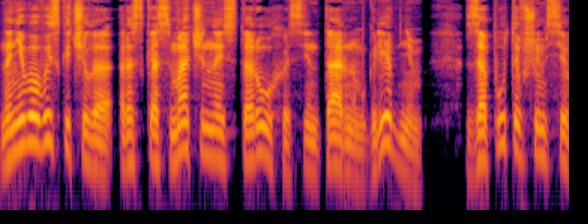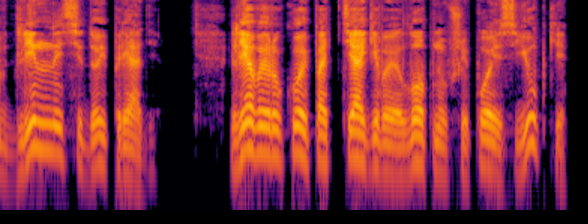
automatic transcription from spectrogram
На него выскочила раскосмаченная старуха с янтарным гребнем, запутавшимся в длинной седой пряди. Левой рукой подтягивая лопнувший пояс юбки,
